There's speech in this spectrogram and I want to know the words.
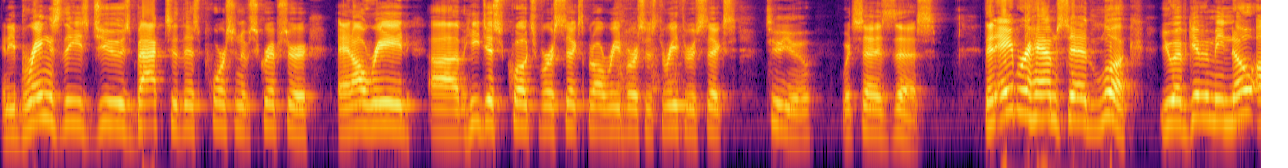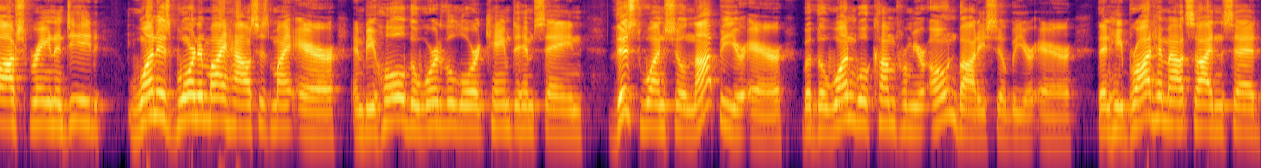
And he brings these Jews back to this portion of scripture. And I'll read, uh, he just quotes verse 6, but I'll read verses 3 through 6 to you, which says this. Then Abraham said, Look, you have given me no offspring, and indeed, one is born in my house as my heir. And behold, the word of the Lord came to him, saying, this one shall not be your heir, but the one will come from your own body shall be your heir. Then he brought him outside and said,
